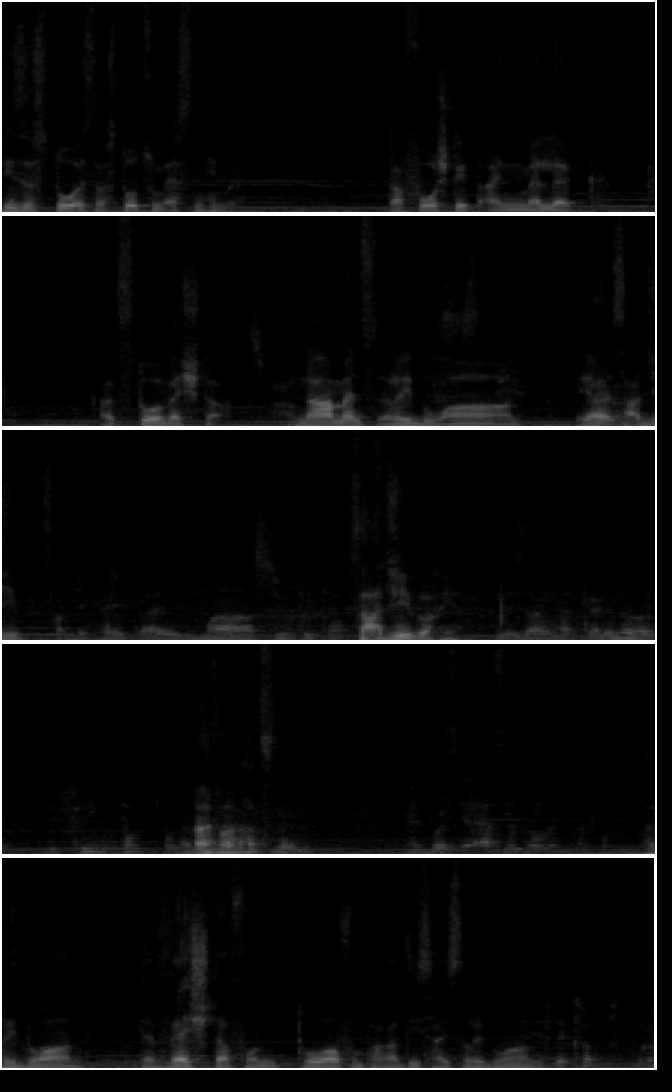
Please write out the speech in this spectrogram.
Dieses Tor ist das Tor zum ersten Himmel. Davor steht ein Melek als Torwächter namens Ridwan. Ja, ist Ajib. Ist Ajib. Weltall, Mars, Jupiter. Ist Ajib, hier. Und die sagen, hat kein Ende, die fliegen pop und dann hat es ein Ende. Wie ist der erste Torwächter? Ridwan. Der Wächter von Tor, vom Paradies heißt Ridwan. Der klopft, oder?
